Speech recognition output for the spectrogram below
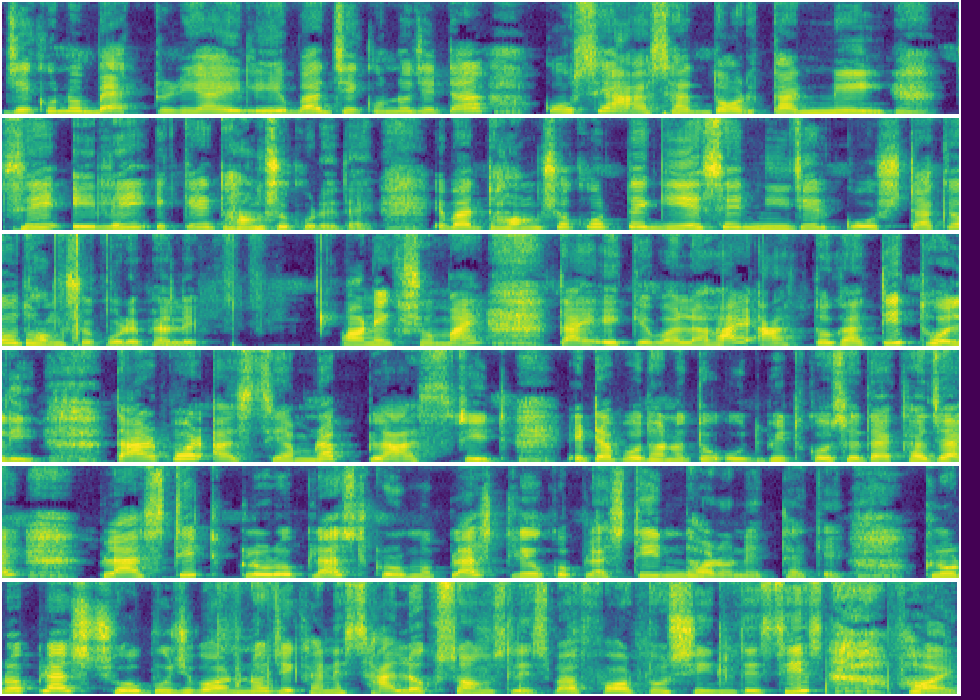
যে কোনো ব্যাকটেরিয়া এলে বা যে কোনো যেটা কোষে আসার দরকার নেই, সে এলেই একে ধ্বংস করে দেয়। এবার ধ্বংস করতে গিয়ে সে নিজের কোষটাকেও ধ্বংস করে ফেলে। অনেক সময়। তাই একে বলা হয় আত্মঘাতী থলি। তারপর আসছি আমরা প্লাস্টিড। এটা প্রধানত উদ্ভিদ কোষে দেখা যায়। প্লাস্টিড, ক্লোরোপ্লাস্ট, ক্রোমোপ্লাস্ট, লিউকোপ্লাস্ট তিন ধরনের থাকে। ক্লোরোপ্লাস্ট সবুজ বর্ণ, যেখানে সালোক সংশ্লেষ বা ফটোসিনথেসিস হয়।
